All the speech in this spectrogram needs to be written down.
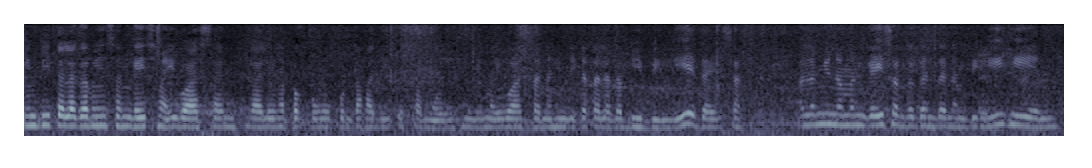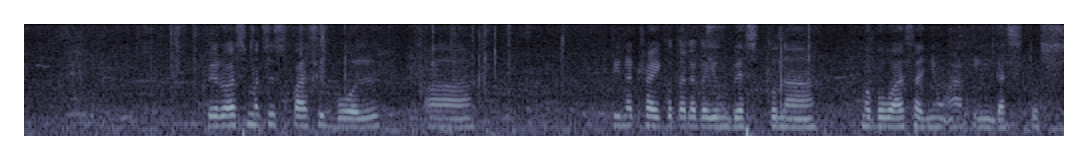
hindi talaga minsan guys maiwasan, lalo na pag pumupunta ka dito sa mall. Hindi maiwasan na hindi ka talaga bibili dahil sa, alam niyo naman guys, ang gaganda ng bilihin. Pero as much as possible, ah, tinatry ko talaga yung best ko na mabawasan yung aking gastos.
